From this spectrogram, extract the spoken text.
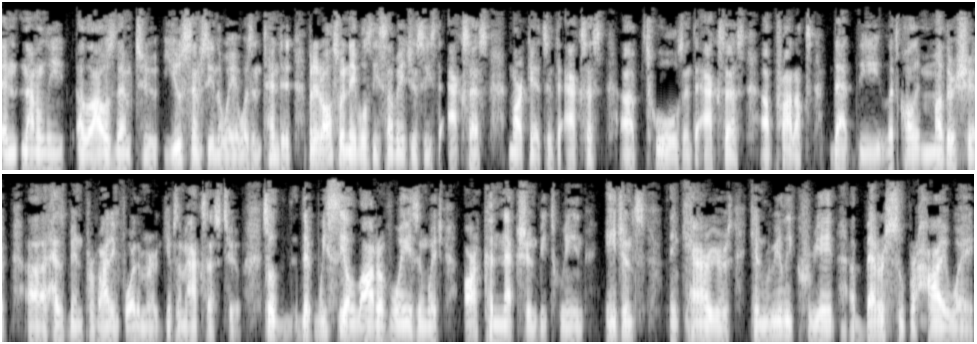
and not only allows them to use Semsee in the way it was intended, but it also enables these sub agencies to access markets and to access uh, tools and to access uh, products that the let's call it mothership uh, has been providing for them or gives them access to. So that we see a lot of ways in which our connection between agents and carriers can really create a better super highway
